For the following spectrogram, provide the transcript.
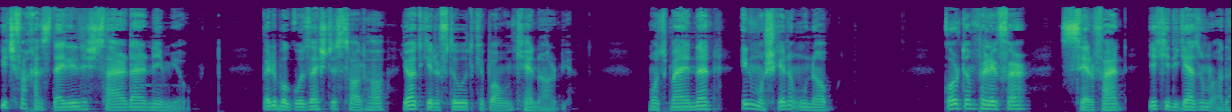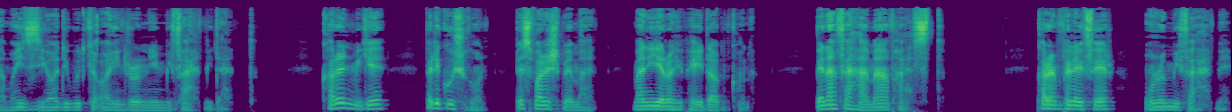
هیچ وقت از دلیلش سر در نمی آورد. ولی با گذشت سالها یاد گرفته بود که با اون کنار بیاد. مطمئنا این مشکل اونا بود. گوردون پلیفر صرفا یکی دیگه از اون آدمای زیادی بود که آین رو نمیفهمیدند. کارن میگه ولی گوش کن بسپارش به من من یه راهی پیدا می‌کنم به نفع همه هم هست کارن پلیفر اون رو می‌فهمه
